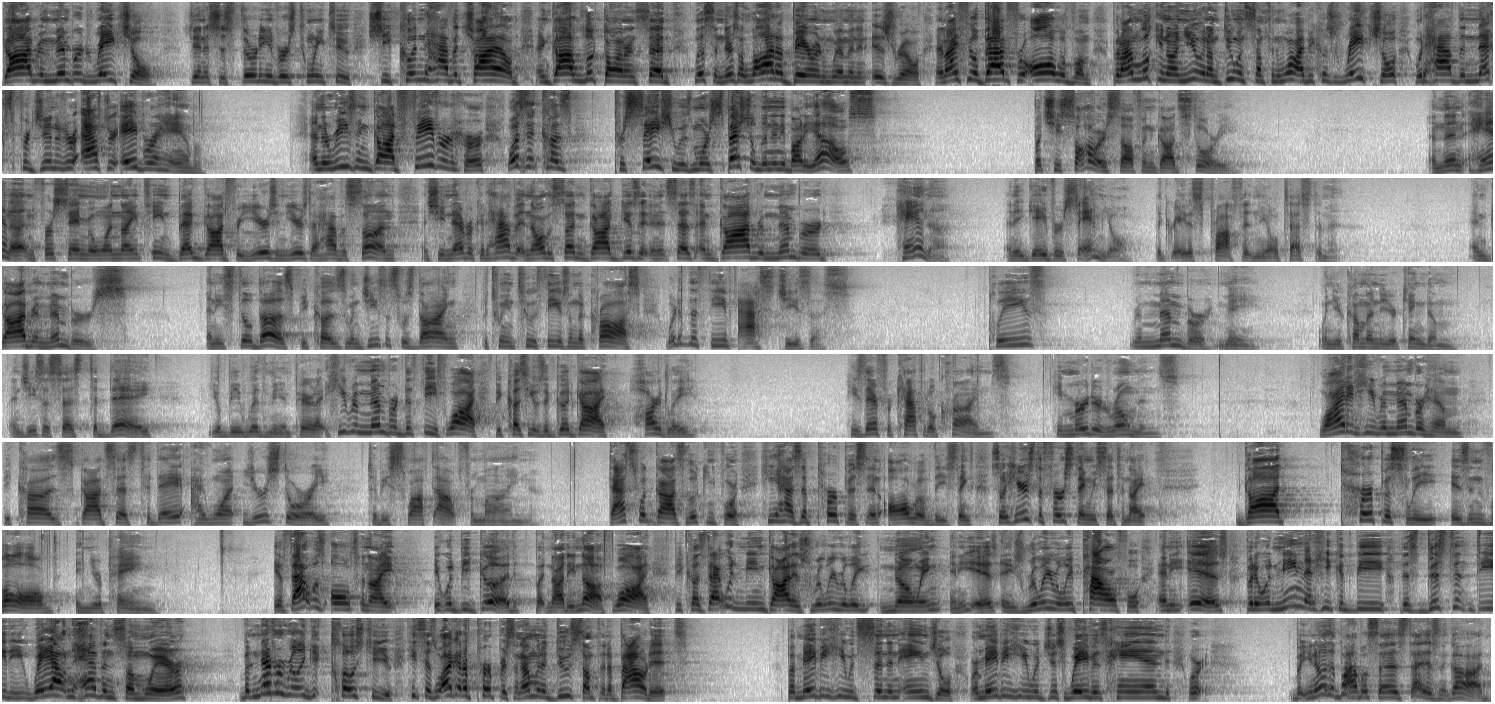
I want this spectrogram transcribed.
God remembered Rachel Genesis 30 and verse 22 she couldn't have a child. And God looked on her and said listen there's a lot of barren women in Israel and I feel bad for all of them but I'm looking on you and I'm doing something. Why? Because Rachel would have the next progenitor after Abraham. And the reason God favored her wasn't because per se she was more special than anybody else, but she saw herself in God's story. And then Hannah in 1 Samuel 119 begged God for years and years to have a son, and she never could have it. And all of a sudden, God gives it, and it says, And God remembered Hannah, and he gave her Samuel, the greatest prophet in the Old Testament. And God remembers and he still does because when Jesus was dying between two thieves on the cross, what did the thief ask Jesus? Please remember me when you come into your kingdom. And Jesus says, Today you'll be with me in paradise. He remembered the thief. Why? Because he was a good guy? Hardly. He's there for capital crimes. He murdered Romans. Why did he remember him? Because God says, Today I want your story to be swapped out for mine. That's what God's looking for. He has a purpose in all of these things. So here's the first thing we said tonight God purposely is involved in your pain. If that was all tonight, it would be good, but not enough. Why? Because that would mean God is really, really knowing, and He is, and He's really, really powerful, and He is, but it would mean that He could be this distant deity way out in heaven somewhere, but never really get close to you. He says, Well, I got a purpose, and I'm going to do something about it. But maybe He would send an angel, or maybe He would just wave His hand, or. But you know the Bible says that isn't God.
